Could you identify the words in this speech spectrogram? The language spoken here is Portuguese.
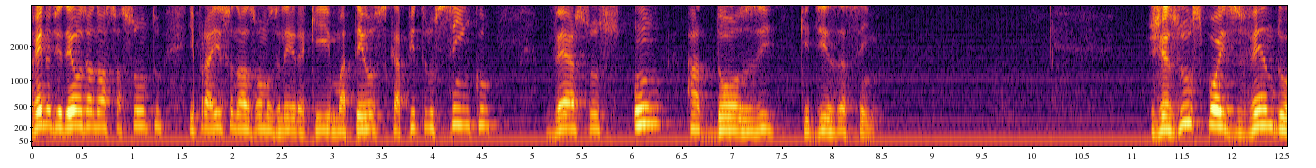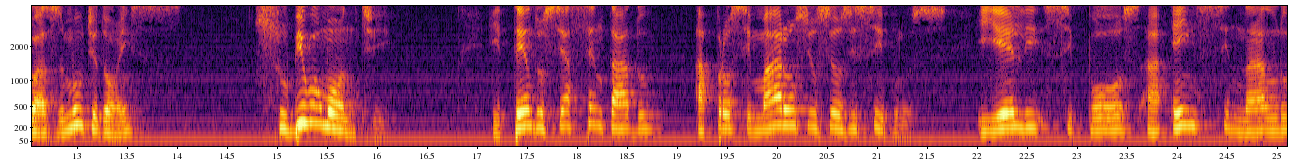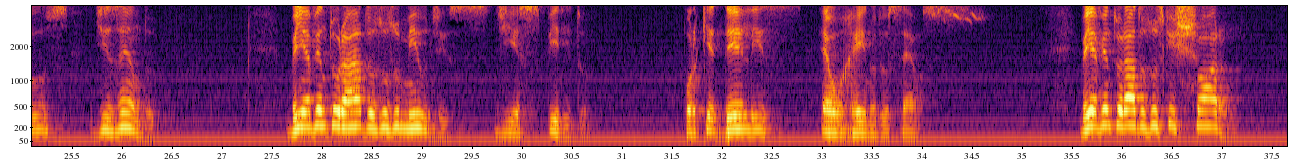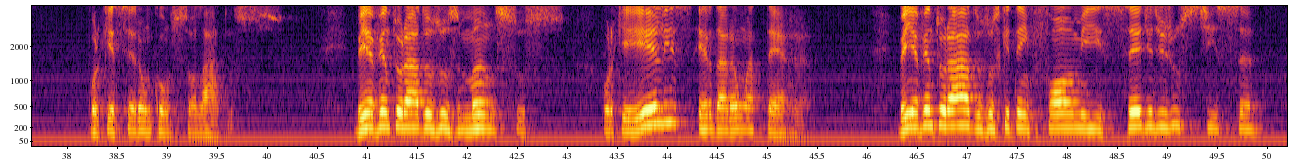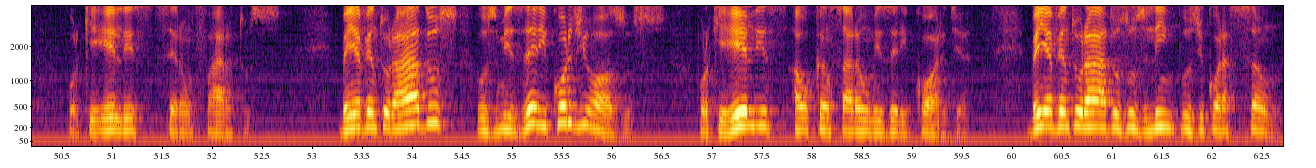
O reino de Deus é o nosso assunto e para isso nós vamos ler aqui Mateus capítulo 5, versos 1 a 12, que diz assim: Jesus, pois, vendo as multidões, subiu ao monte e, tendo-se assentado, aproximaram-se os seus discípulos e ele se pôs a ensiná-los, dizendo: Bem-aventurados os humildes de espírito, porque deles é o reino dos céus. Bem-aventurados os que choram, porque serão consolados. Bem-aventurados os mansos, porque eles herdarão a terra. Bem-aventurados os que têm fome e sede de justiça, porque eles serão fartos. Bem-aventurados os misericordiosos, porque eles alcançarão misericórdia. Bem-aventurados os limpos de coração,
